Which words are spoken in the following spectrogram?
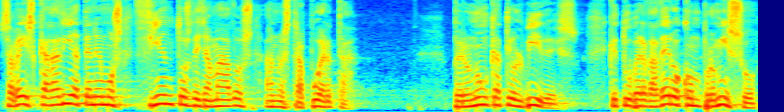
Sabéis, cada día tenemos cientos de llamados a nuestra puerta, pero nunca te olvides que tu verdadero compromiso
